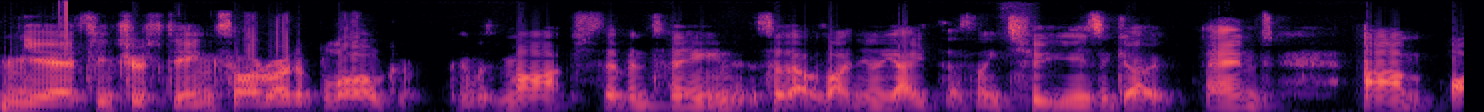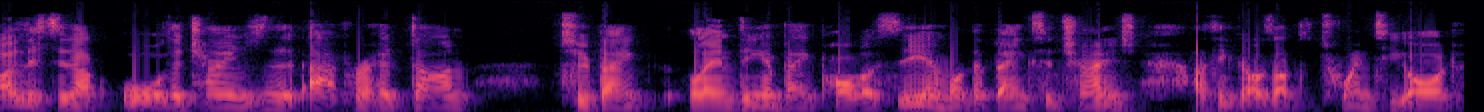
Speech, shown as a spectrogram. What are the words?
Yeah, it's interesting. So I wrote a blog. I think it was March 17. So that was like nearly eight. That's only two years ago, and um, I listed up all the changes that APRA had done to bank lending and bank policy and what the banks had changed. I think I was up to 20 odd,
